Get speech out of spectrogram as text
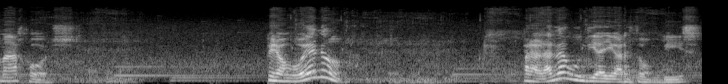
Majos. Pero bueno. ¿Pararán algún día llegar zombies?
